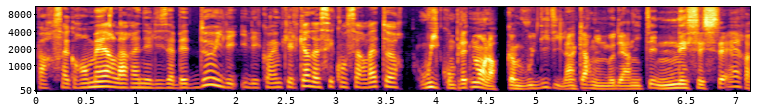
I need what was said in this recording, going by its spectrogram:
par sa grand-mère, la reine Elisabeth II. Il est, quand même quelqu'un d'assez conservateur. Oui, complètement. Alors, comme vous le dites, il incarne une modernité nécessaire.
